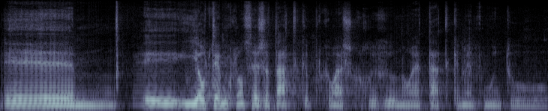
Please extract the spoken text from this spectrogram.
Eh, E eu temo que não seja tática, porque eu acho que o Rui Rio não é taticamente muito.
